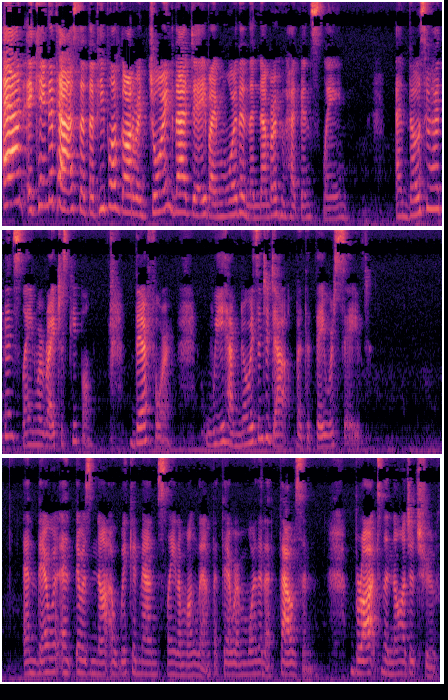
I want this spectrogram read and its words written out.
And it came to pass that the people of God were joined that day by more than the number who had been slain. And those who had been slain were righteous people. Therefore, we have no reason to doubt but that they were saved and there was, there was not a wicked man slain among them, but there were more than a thousand brought to the knowledge of truth.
